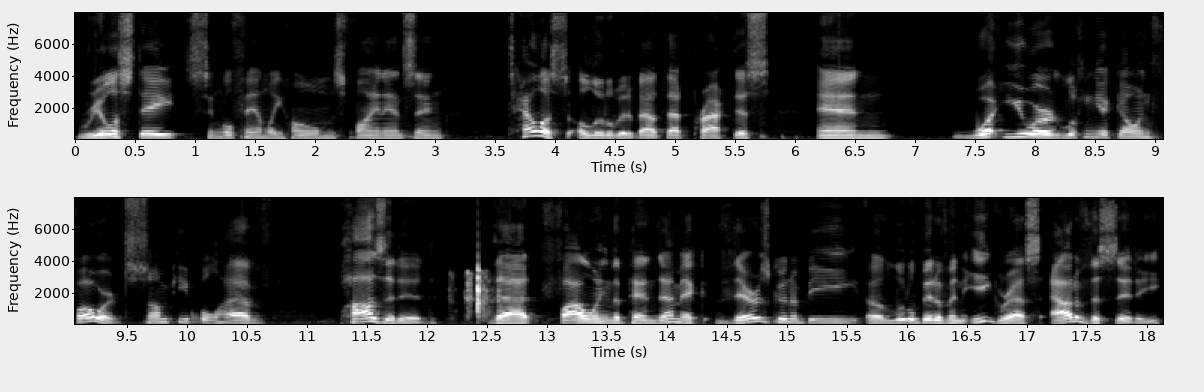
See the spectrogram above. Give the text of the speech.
real estate, single family homes, financing. Tell us a little bit about that practice and what you are looking at going forward. Some people have posited that following the pandemic, there's going to be a little bit of an egress out of the city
